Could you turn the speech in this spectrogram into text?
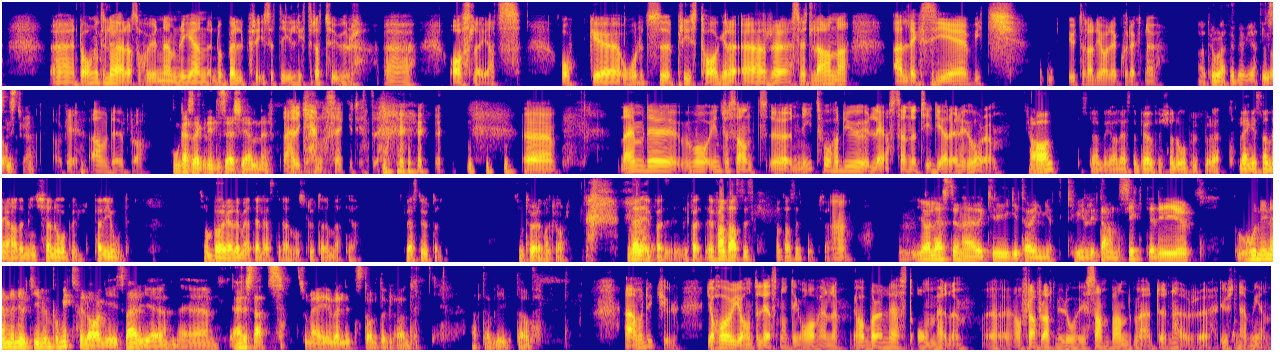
Eh, dagen till ära så har ju nämligen Nobelpriset i litteratur eh, avslöjats och eh, årets pristagare är eh, Svetlana Alexievich. Uttalade jag det korrekt nu? Jag tror att det blev jättebra. Precis, tror jag. Okej, okay. ja men det är bra. Hon kan säkert inte säga Källner. Nej, det kan hon säkert inte. uh, nej, men det var intressant. Uh, ni två hade ju läst henne tidigare, eller hur var det? Ja, det stämmer. Jag läste Bön för Tjernobyl för rätt länge sedan när jag hade min Tjernobylperiod. Som började med att jag läste den och slutade med att jag läste ut den. Så tror jag den var klar. Det är en fantastisk, fantastisk bok. Så. Uh-huh. Jag läste den här Kriget har inget kvinnligt ansikte. Det är ju, hon är nämligen utgiven på mitt förlag i Sverige, eh, Ersatz, som jag är väldigt stolt och glad att det har blivit av. Ja men det är kul. Jag har, jag har inte läst någonting av henne, jag har bara läst om henne. Eh, framförallt nu då i samband med den här eh, utnämningen.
